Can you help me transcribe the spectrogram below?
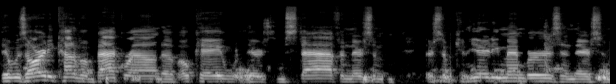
there was already kind of a background of okay there's some staff and there's some there's some community members and there's some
